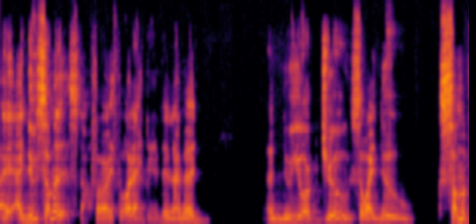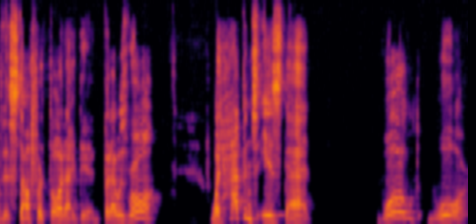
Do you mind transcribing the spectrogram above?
I, I knew some of this stuff or I thought I did and I'm a a New York Jew so I knew some of this stuff or thought I did but I was wrong what happens is that World War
